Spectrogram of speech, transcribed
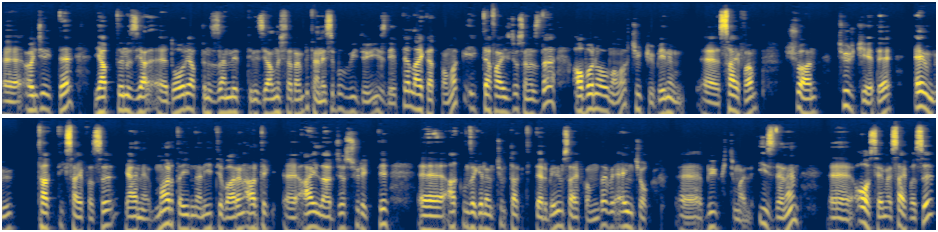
Ee, öncelikle yaptığınız ya- e, doğru yaptığınız zannettiğiniz yanlışlardan bir tanesi bu videoyu izleyip de like atmamak. İlk defa izliyorsanız da abone olmamak. Çünkü benim e, sayfam şu an Türkiye'de en büyük taktik sayfası yani Mart ayından itibaren artık e, aylarca sürekli e, aklınıza gelen tüm taktikler benim sayfamda ve en çok e, büyük ihtimal izlenen e, OSM sayfası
